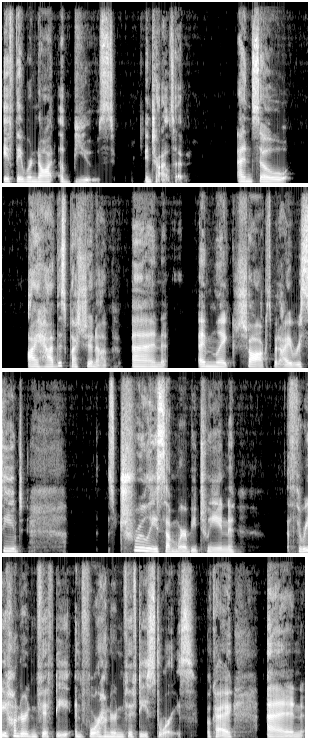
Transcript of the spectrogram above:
if they were not abused in childhood. And so I had this question up and I'm like shocked, but I received truly somewhere between 350 and 450 stories. Okay. And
